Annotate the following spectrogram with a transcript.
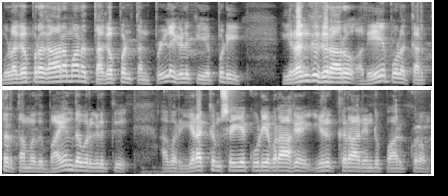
உலகப்பிரகாரமான தகப்பன் தன் பிள்ளைகளுக்கு எப்படி இறங்குகிறாரோ அதே போல கர்த்தர் தமது பயந்தவர்களுக்கு அவர் இரக்கம் செய்யக்கூடியவராக இருக்கிறார் என்று பார்க்கிறோம்.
